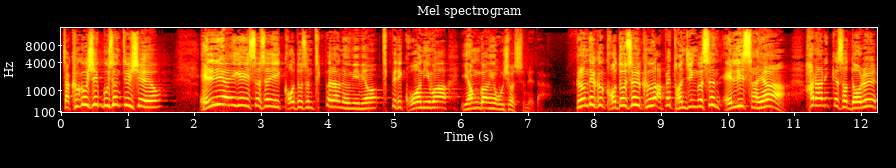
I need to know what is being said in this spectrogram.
자, 그것이 무슨 뜻이에요? 엘리야에게 있어서 이 겉옷은 특별한 의미며 특별히 권위와 영광이 오셨습니다. 그런데 그 겉옷을 그 앞에 던진 것은 엘리사야 하나님께서 너를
